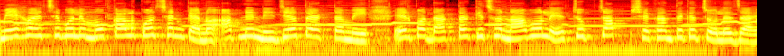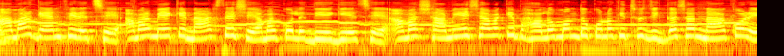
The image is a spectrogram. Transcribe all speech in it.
মেয়ে হয়েছে বলে মুখ কালো করছেন কেন? আপনি নিজেও তো একটা মেয়ে। এরপর ডাক্তার কিছু না বলে চুপচাপ সেখান থেকে চলে যায়। আমার জ্ঞান ফিরেছে। আমার মেয়েকে নার্স এসে আমার কোলে দিয়ে গিয়েছে। আমার স্বামী এসে আমাকে ভালো মন্দ কোনো কিছু জিজ্ঞাসা না করে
